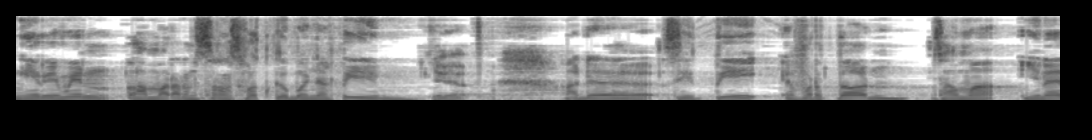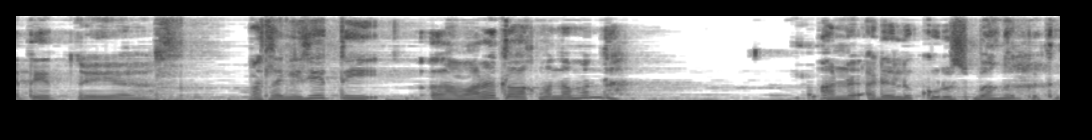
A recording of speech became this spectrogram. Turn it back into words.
ngirimin lamaran Rashford ke banyak tim. Iya. Ada City, Everton, sama United. Iya. Pas lagi City, lamarannya tolak mentah-mentah. Ada, ada lu kurus banget gitu.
